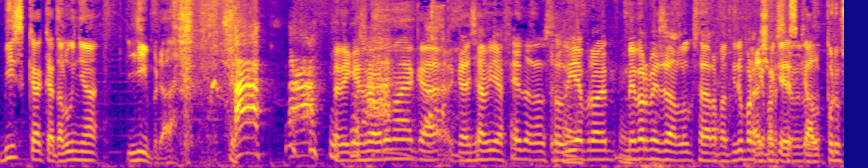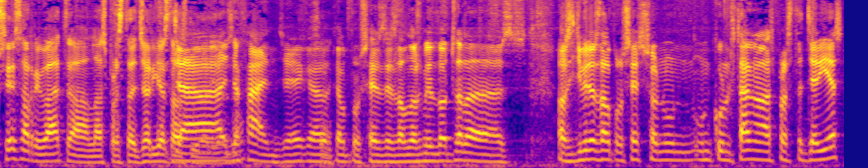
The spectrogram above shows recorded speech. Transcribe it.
Visca Catalunya llibre. T'he dit que és una broma que, que ja havia fet en el seu dia, però m'he permès el luxe de repetir-ho. Això que ser- és que el procés ha arribat a les prestatgeries de les ja, llibreries, ja eh? fa anys eh, que, que el procés, des del 2012, les, els llibres del procés són un, un constant a les prestatgeries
